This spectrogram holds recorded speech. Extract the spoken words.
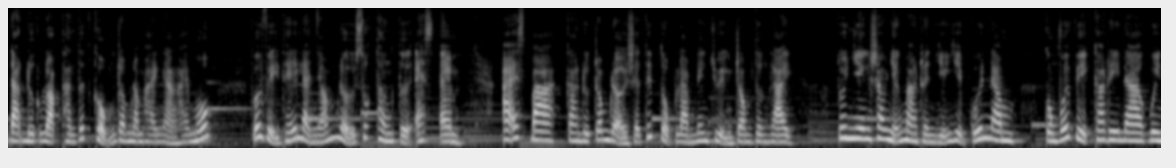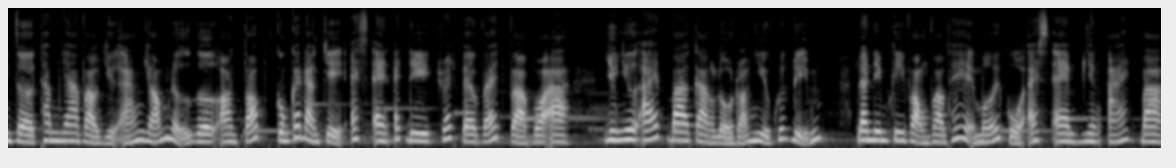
đạt được loạt thành tích khủng trong năm 2021. Với vị thế là nhóm nữ xuất thân từ SM, AS3 càng được trông đợi sẽ tiếp tục làm nên chuyện trong tương lai. Tuy nhiên, sau những màn trình diễn dịp cuối năm, cùng với việc Karina Winter tham gia vào dự án nhóm nữ Girl on Top cùng các đàn chị SNSD, Red Velvet và Boa, dường như AF3 càng lộ rõ nhiều khuyết điểm. Là niềm kỳ vọng vào thế hệ mới của SM, nhưng AF3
